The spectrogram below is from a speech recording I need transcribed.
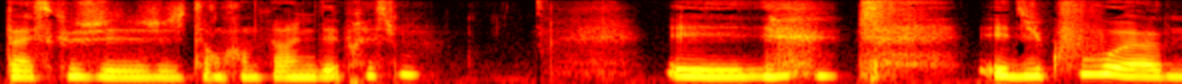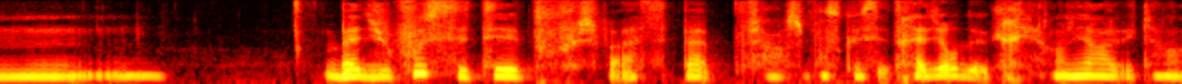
parce que j'étais en train de faire une dépression. Et, et du coup, euh, bah du coup c'était, je sais pas, c'est pas, enfin je pense que c'est très dur de créer un lien avec un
